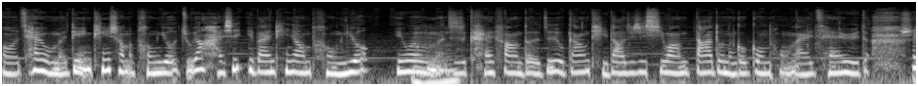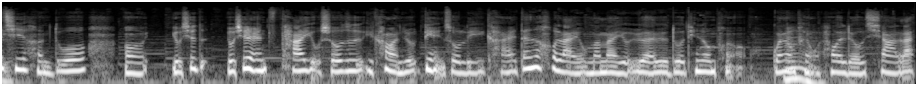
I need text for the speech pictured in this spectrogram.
呃参与我们电影厅赏的朋友，主要还是一般。听赏朋友，因为我们就是开放的，就是刚刚提到，就是希望大家都能够共同来参与的。那其实很多，嗯，有些的有些人，他有时候是一看完就电影就离开，但是后来有慢慢有越来越多听众朋友、观众朋友，他会留下来，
